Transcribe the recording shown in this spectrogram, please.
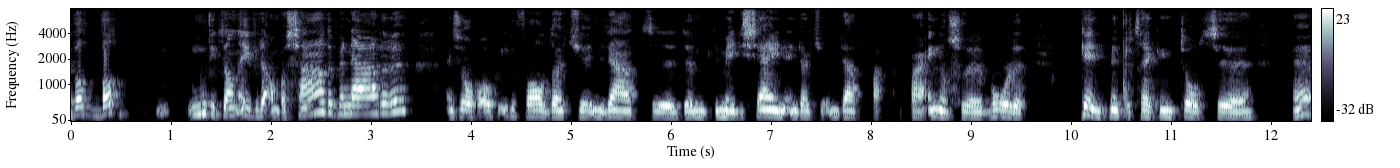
wat, wat moet ik dan even de ambassade benaderen? En zorg ook in ieder geval dat je inderdaad de, de medicijn en dat je inderdaad een paar Engelse woorden kent met betrekking tot hè,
